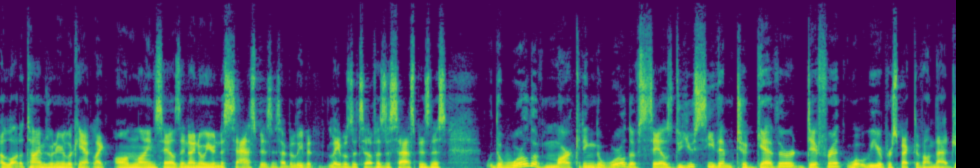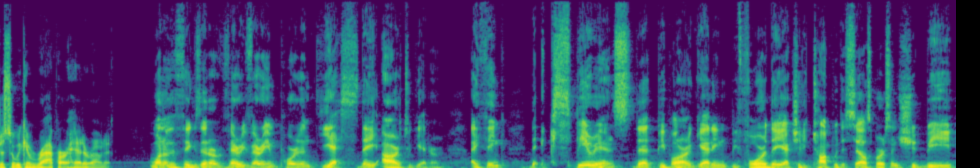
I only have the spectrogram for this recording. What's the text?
a lot of times when you're looking at like online sales, and I know you're in the SaaS business, I believe it labels itself as a SaaS business. The world of marketing, the world of sales, do you see them together different? What would be your perspective on that, just so we can wrap our head around it? One of the things that are very, very important, yes, they are together. I think the experience that people are getting before they actually talk with the salesperson should be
